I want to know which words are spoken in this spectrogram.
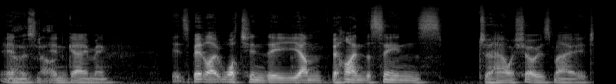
in, no, it's not. in gaming. It's a bit like watching the um, behind the scenes to how a show is made.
